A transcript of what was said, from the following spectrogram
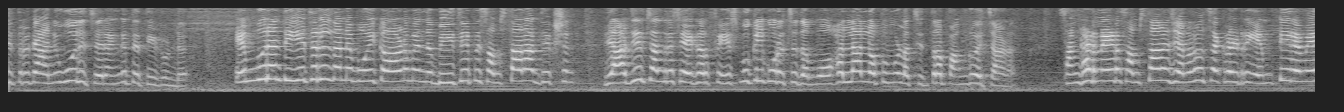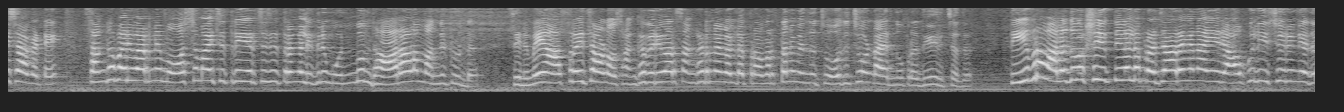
ചിത്രത്തെ അനുകൂലിച്ച് രംഗത്തെത്തിയിട്ടുണ്ട്. എമ്പുരാൻ തിയേറ്ററിൽ തന്നെ പോയി കാണുമെന്ന് ബി ജെ പി സംസ്ഥാന അധ്യക്ഷൻ രാജീവ് ചന്ദ്രശേഖർ ഫേസ്ബുക്കിൽ കുറിച്ചത് മോഹൻലാലിനൊപ്പമുള്ള ചിത്രം പങ്കുവച്ചാണ്. സംഘടനയുടെ സംസ്ഥാന general secretary M T Ramesh ആകട്ടെ സംഘപരിവാറിനെ മോശമായി ചിത്രീകരിച്ച ചിത്രങ്ങൾ ഇതിനു മുൻപും ധാരാളം വന്നിട്ടുണ്ട്. സിനിമയെ ആശ്രയിച്ചാണോ സംഘപരിവാർ സംഘടനകളുടെ പ്രവർത്തനം എന്ന് ചോദിച്ചുകൊണ്ടായിരുന്നു പ്രതികരിച്ചത്. തീവ്ര വലതുപക്ഷ യുക്തികളുടെ പ്രചാരകനായ രാഹുൽ ഈശ്വരിന്റെത്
